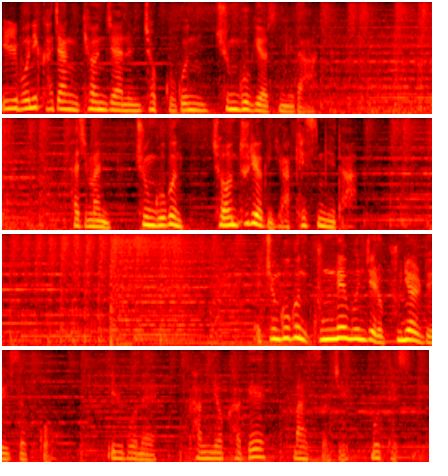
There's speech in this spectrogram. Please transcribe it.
일본이 가장 견제하는 적국은 중국이었습니다. 하지만 중국은 전투력이 약했습니다. 중국은 국내 문제로 분열돼 있었고 일본에 강력하게 맞서지 못했습니다.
